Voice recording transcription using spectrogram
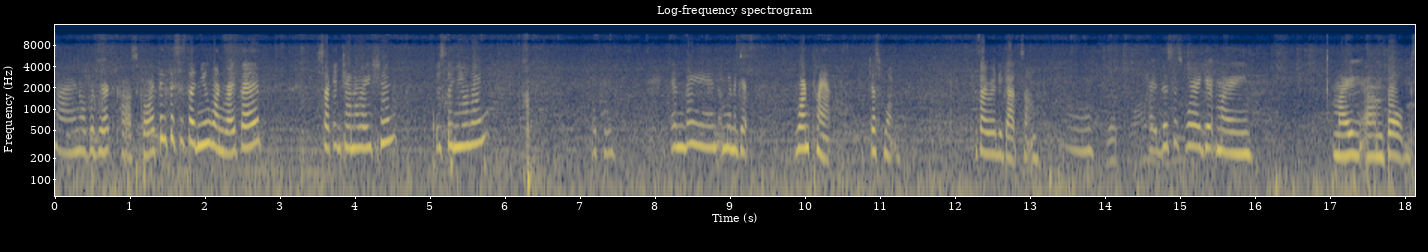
Nine over here at Costco. I think this is the new one, right, babe? second generation is the new one okay and then i'm gonna get one plant just one because i already got some okay, this is where i get my my um, bulbs.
